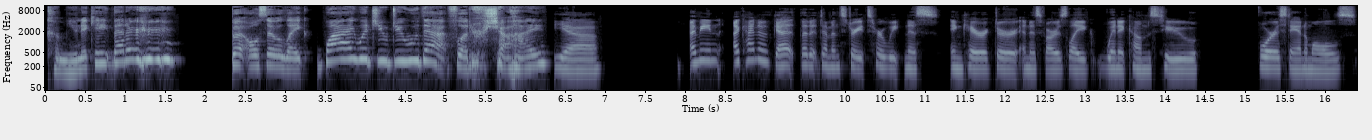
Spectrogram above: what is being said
communicate better. but also like why would you do that, Fluttershy? Yeah. I mean, I kind of get that it demonstrates her weakness in character, and as far as like when it comes to forest animals,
